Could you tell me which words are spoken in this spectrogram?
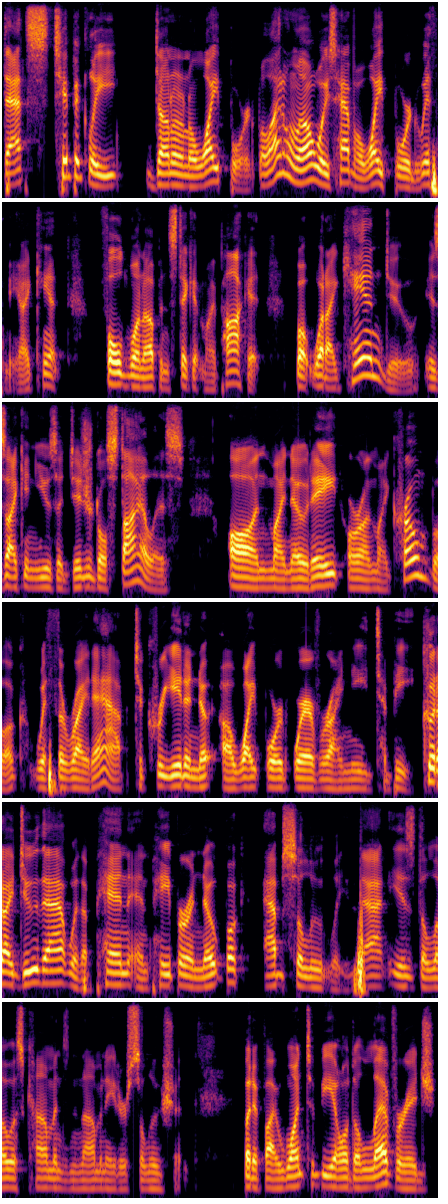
that's typically done on a whiteboard. Well, I don't always have a whiteboard with me. I can't fold one up and stick it in my pocket. But what I can do is I can use a digital stylus on my Note 8 or on my Chromebook with the right app to create a, no- a, whiteboard wherever I need to be. Could I do that with a pen and paper and notebook? Absolutely. That is the lowest common denominator solution. But if I want to be able to leverage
